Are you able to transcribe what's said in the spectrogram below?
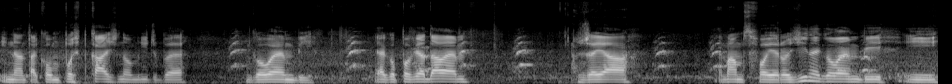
i na taką pokaźną liczbę gołębi. Jak opowiadałem, że ja mam swoje rodziny gołębi i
